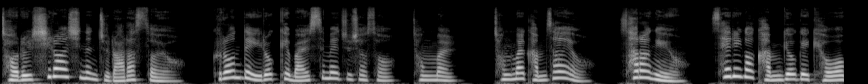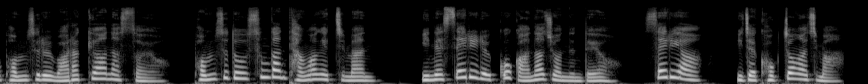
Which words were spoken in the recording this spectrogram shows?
저를 싫어하시는 줄 알았어요. 그런데 이렇게 말씀해 주셔서 정말, 정말 감사해요. 사랑해요. 세리가 감격에 겨워 범수를 와락 껴안았어요. 범수도 순간 당황했지만 이내 세리를 꼭 안아주었는데요. 세리야, 이제 걱정하지 마.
